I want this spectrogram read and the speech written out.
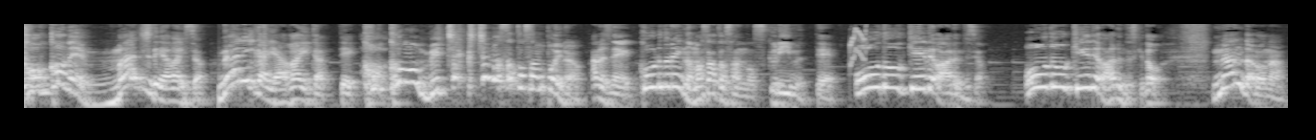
ここね、マジでやばいんですよ。何がやばいかって、ここもめちゃさんっぽいのよ。あのですね、コールドレインのマサトさんのスクリームって、王道系ではあるんですよ。王道系ではあるんですけど、なんだろうな。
